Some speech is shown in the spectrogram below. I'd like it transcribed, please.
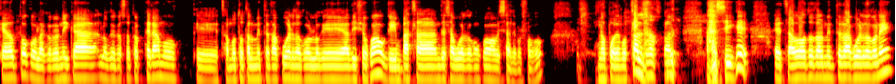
queda un poco la crónica, lo que nosotros esperamos, que estamos totalmente de acuerdo con lo que ha dicho Juan, o que va a estar en desacuerdo con Juan Avesale, por favor. No podemos estarlo. ¿vale? Así que estamos totalmente de acuerdo con él.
